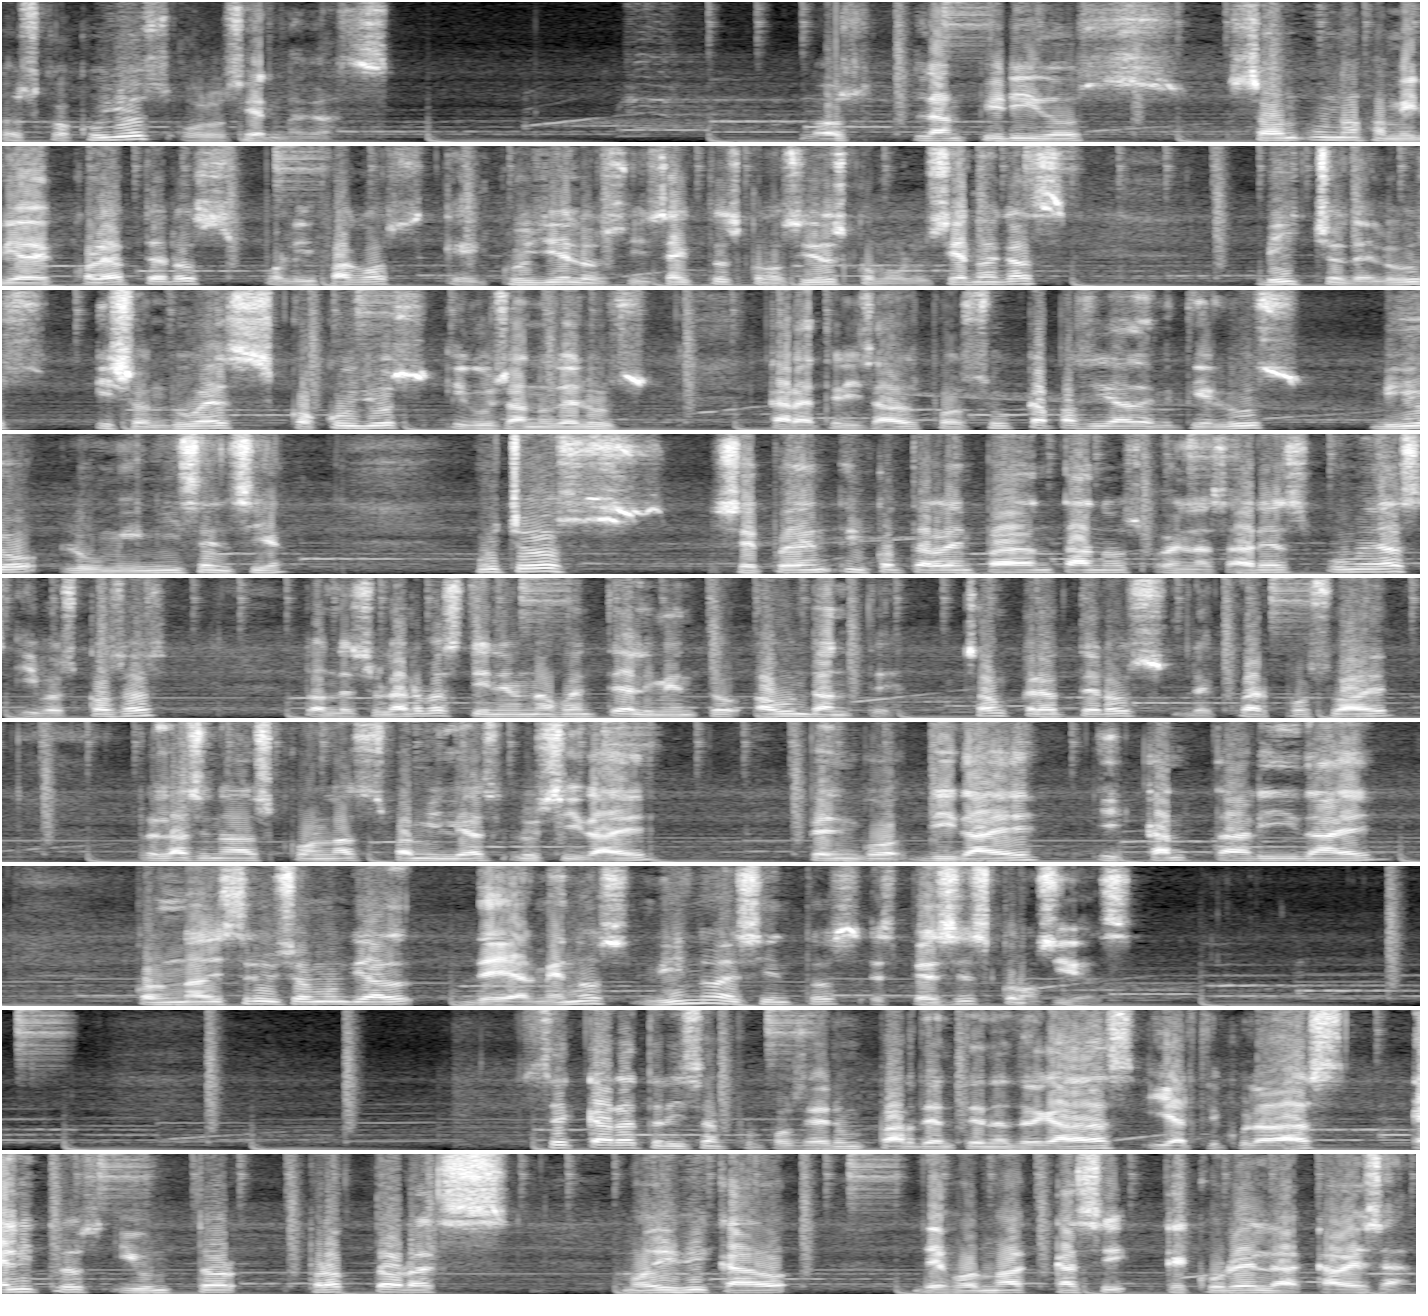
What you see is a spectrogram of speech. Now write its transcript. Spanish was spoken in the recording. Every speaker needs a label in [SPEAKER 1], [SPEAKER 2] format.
[SPEAKER 1] Los cocuyos o luciérnagas. Los lampiridos son una familia de coleópteros polífagos que incluye los insectos conocidos como luciérnagas, bichos de luz, isondúes, cocuyos y gusanos de luz, caracterizados por su capacidad de emitir luz, bioluminiscencia. Muchos se pueden encontrar en pantanos o en las áreas húmedas y boscosas, donde sus larvas tienen una fuente de alimento abundante. Son coleópteros de cuerpo suave, relacionados con las familias Lucidae, Pengodidae y Cantaridae, con una distribución mundial de al menos 1900 especies conocidas. Se caracterizan por poseer un par de antenas delgadas y articuladas, élitros y un protórax modificado de forma casi que cubre la cabeza.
